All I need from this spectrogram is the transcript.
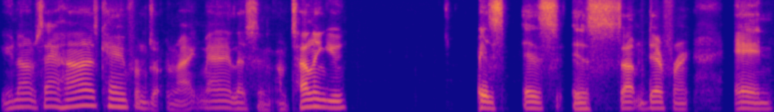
You know what I'm saying? Hines came from like, man, listen, I'm telling you, it's it's is something different. And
